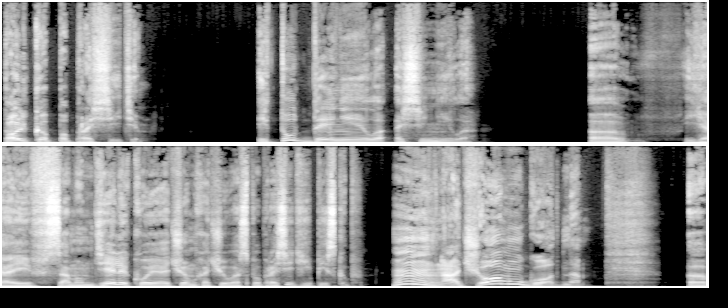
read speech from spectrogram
только попросите. И тут Дэниела осенило. «А я и в самом деле кое о чем хочу вас попросить, епископ. «М -м, «О чем угодно». «А,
